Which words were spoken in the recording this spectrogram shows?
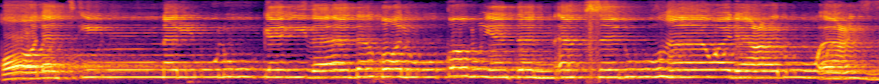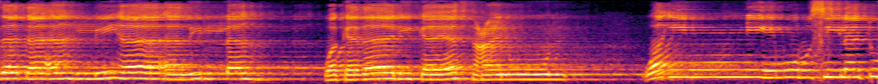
قالت إن الملوك إذا دخلوا قرية أفسدوها وجعلوا أعزة أهلها أذلة وكذلك يفعلون. وإني مرسلة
